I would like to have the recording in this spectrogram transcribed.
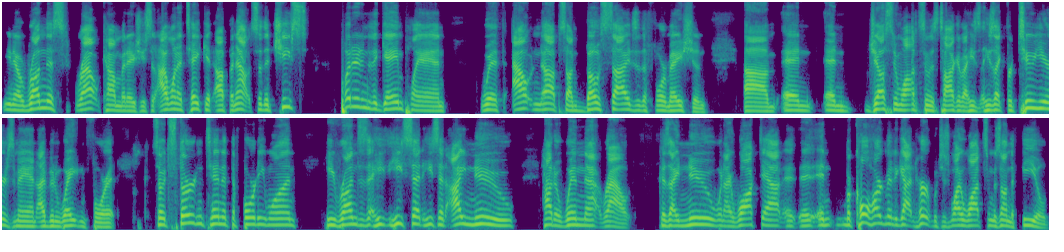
you know, run this route combination, he said, I want to take it up and out. So the Chiefs put it into the game plan with out and ups on both sides of the formation. Um, and and Justin Watson was talking about he's he's like for two years, man, I've been waiting for it. So it's third and 10 at the 41. He runs he he said, he said, I knew how to win that route because I knew when I walked out and, and Mecole Hardman had gotten hurt, which is why Watson was on the field.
